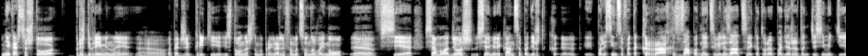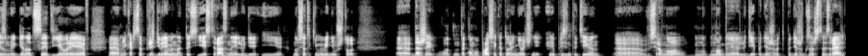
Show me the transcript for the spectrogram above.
мне кажется, что преждевременные, э, опять же, крики и стоны, что мы проиграли информационную войну, э, все, вся молодежь, все американцы поддерживают к- э, палестинцев. Это крах западной цивилизации, которая поддерживает антисемитизм и геноцид евреев. Мне кажется, преждевременно, то есть есть разные люди, и, но все-таки мы видим, что даже вот на таком опросе, который не очень репрезентативен, все равно много людей поддерживает, поддерживает государство Израиль.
